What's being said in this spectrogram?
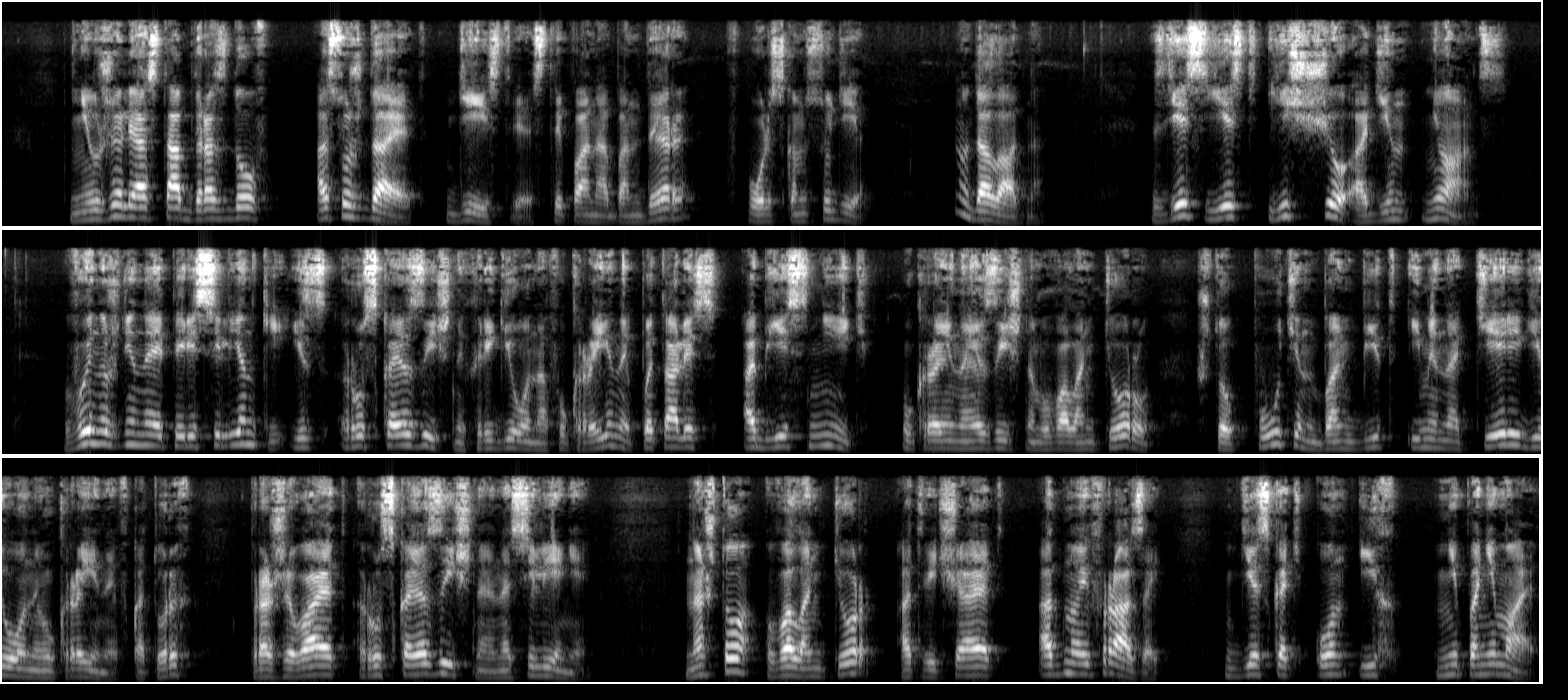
Неужели Остап Дроздов осуждает действия Степана Бандеры в польском суде. Ну да ладно. Здесь есть еще один нюанс. Вынужденные переселенки из русскоязычных регионов Украины пытались объяснить украиноязычному волонтеру, что Путин бомбит именно те регионы Украины, в которых проживает русскоязычное население. На что волонтер отвечает одной фразой Дескать, он их не понимает.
